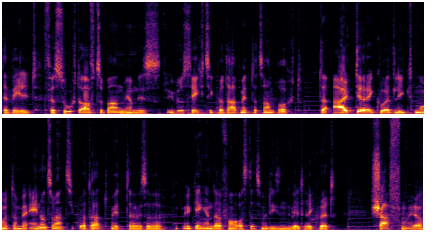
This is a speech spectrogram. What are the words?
der Welt versucht aufzubauen. Wir haben das über 60 Quadratmeter zusammengebracht. Der alte Rekord liegt momentan bei 21 Quadratmeter, also wir gehen davon aus, dass wir diesen Weltrekord schaffen. Ja.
